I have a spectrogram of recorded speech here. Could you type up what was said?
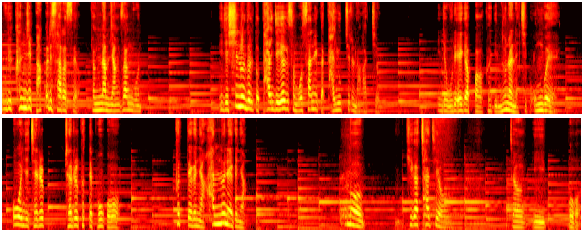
우리 큰 집 밖거리 살았어요. 경남 양산군. 이제 신우들도 다 이제 여기서 못 사니까 다 육지로 나갔죠. 이제 우리 애기 아빠가 거기 누나네 집 온 거예요. 오고 이제 쟤를, 쟤를 그때 보고, 그때 그냥 한눈에 그냥, 뭐, 기가 차지요. 저기, 뭐,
